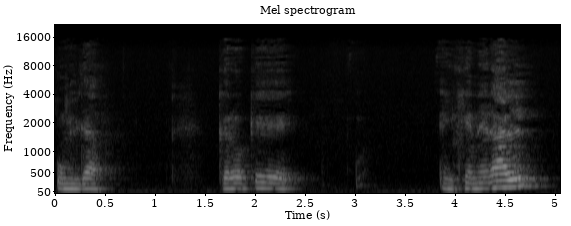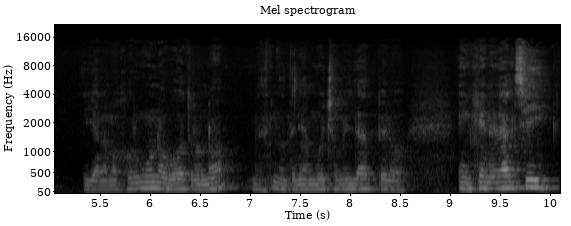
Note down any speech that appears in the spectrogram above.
humildad. Creo que en general, y a lo mejor uno u otro no, no tenían mucha humildad, pero en general sí,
